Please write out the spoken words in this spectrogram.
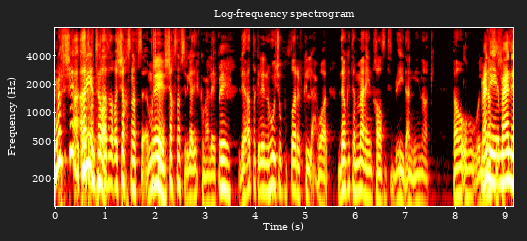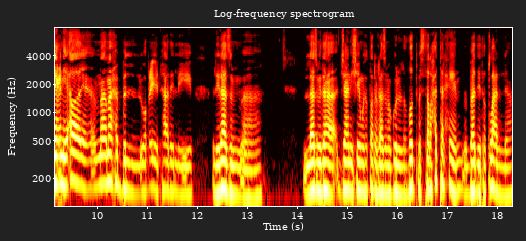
ونفس الشيء الذكوريين اعتقد ترى أعتقد الشخص نفسه المشكلة إيه. الشخص نفسه اللي قاعد يحكم عليك إيه. اللي يحطك لأنه هو يشوف متطرف في كل الأحوال ما دام كنت معي انت خلاص أنت بعيد عني هناك فهو هو مع اني. مع إني يعني آه ما ما أحب الوضعية هذه اللي اللي لازم آه لازم إذا جاني شيء متطرف لازم أقول ضد بس ترى حتى الحين بادية تطلع لنا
